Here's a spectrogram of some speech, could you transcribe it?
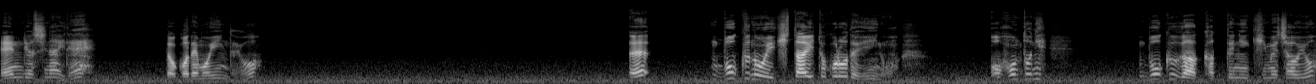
遠慮しないで。どこでもいいんだよ。え僕の行きたいところでいいの？本当に？僕が勝手に決めちゃうよ？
